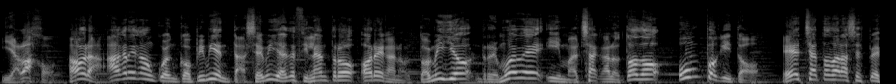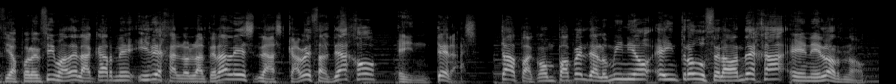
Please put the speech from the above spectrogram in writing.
y abajo. Ahora agrega un cuenco, pimienta, semillas de cilantro, orégano, tomillo, remueve y machácalo todo un poquito. Echa todas las especias por encima de la carne y deja en los laterales las cabezas de ajo enteras. Tapa con papel de aluminio e introduce la bandeja en el horno.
